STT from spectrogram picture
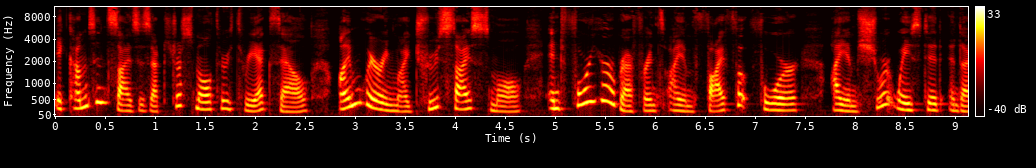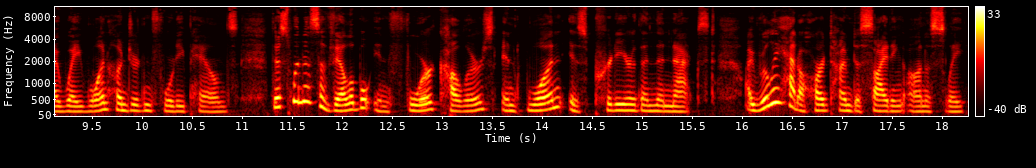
It comes in sizes extra small through 3XL. I'm wearing my true size small, and for your reference, I am 5 foot 4, I am short-waisted, and I weigh 140 pounds. This one is available in four colors, and one is prettier than the next. I really had a hard time deciding, honestly.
